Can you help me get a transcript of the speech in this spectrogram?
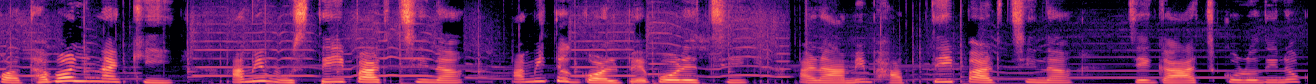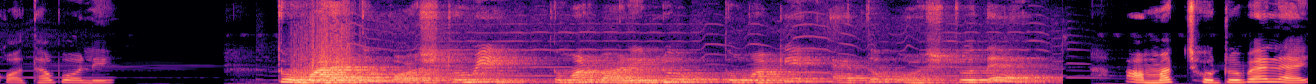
কথা বলে নাকি? আমি বুঝতেই পারছি না। আমি তো গল্পে পড়েছি আর আমি ভাবতেই পারছি না যে গাছ কোনোদিনও কথা বলে। তোমার এত কষ্ট মেয়ে? তোমার বাড়ির লোক তোমাকে এত কষ্ট দেয়? আমার ছোটবেলায়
